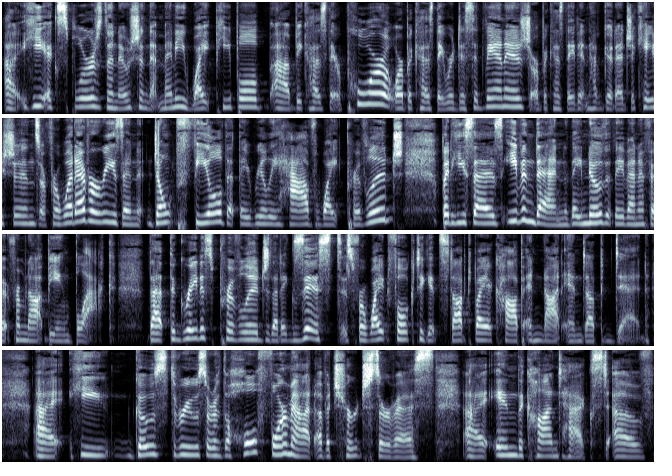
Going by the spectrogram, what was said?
Uh, he explores the notion that many white people, uh, because they're poor or because they were disadvantaged or because they didn't have good educations or for whatever reason, don't feel that they really have white privilege. But he says even then, they know that they benefit from not being black. That the greatest privilege that exists is for white folk to get stopped by a cop and not end up dead. Uh, he goes through sort of the whole format of a church service uh, in the context of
